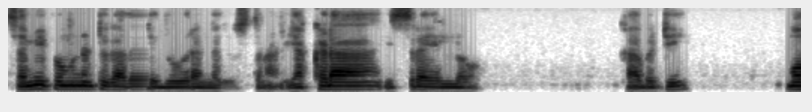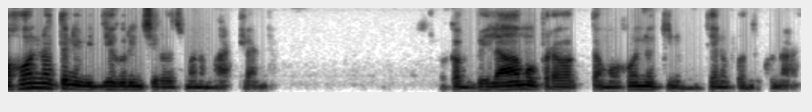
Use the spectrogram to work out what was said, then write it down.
సమీపం ఉన్నట్టు కాదంటే దూరంగా చూస్తున్నాడు. ఎక్కడా? ఇస్రాయెల్లో. కాబట్టి మహోన్నతుని విద్య గురించి ఈరోజు మనం మాట్లాడినాం ఒక బిలాము ప్రవక్త మహోన్నతుని విద్యను పొందుకున్నాడు.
